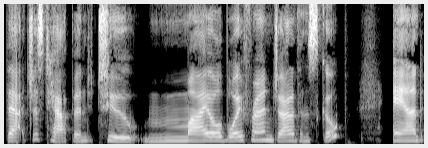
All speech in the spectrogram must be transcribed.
That just happened to my old boyfriend, Jonathan Schoop, and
